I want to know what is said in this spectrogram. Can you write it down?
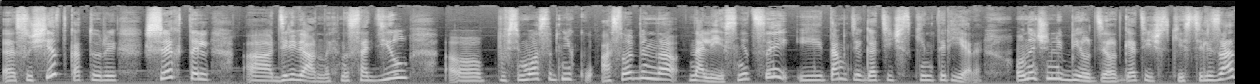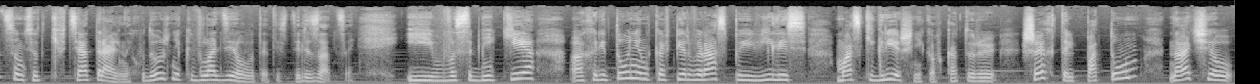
э, существ, которые Шехтель э, деревянных насадил э, по всему особняку, особенно на лестнице и там, где готические интерьеры. Он очень любил делать готические стилизации, он все-таки в театральный художник и владел вот этой стилизацией. И в особняке э, Харитонин Лукьяненко в первый раз появились маски грешников, которые Шехтель потом начал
